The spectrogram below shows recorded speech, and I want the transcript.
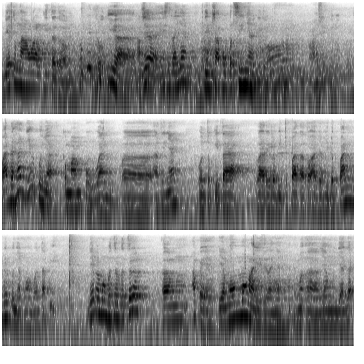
dia tuh ngawal kita tuh om Oh, gitu? iya dia istilahnya tim sapu bersihnya gitu. Oh, asik. gitu. Padahal dia punya kemampuan eh, artinya untuk kita lari lebih cepat atau ada di depan dia punya kemampuan. Tapi dia memang betul-betul em, apa ya ya ngomong lah istilahnya. Eh, yang menjaga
